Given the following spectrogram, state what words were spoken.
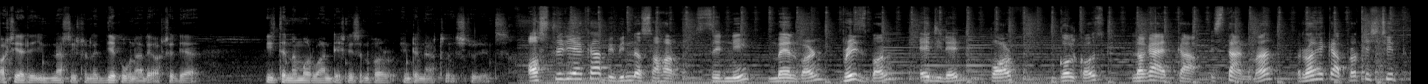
अस्ट्रेलियाले इन्टरनेसनल स्टुडेन्टलाई दिएको हुनाले Australia is the number one destination for international students. अस्ट्रेलियाका विभिन्न सहर Sydney Melbourne Brisbane Adelaide Perth Gold Coast लगायतका स्थानमा रहेका प्रतिष्ठित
